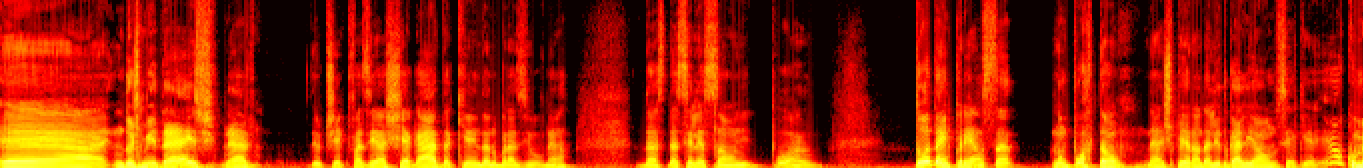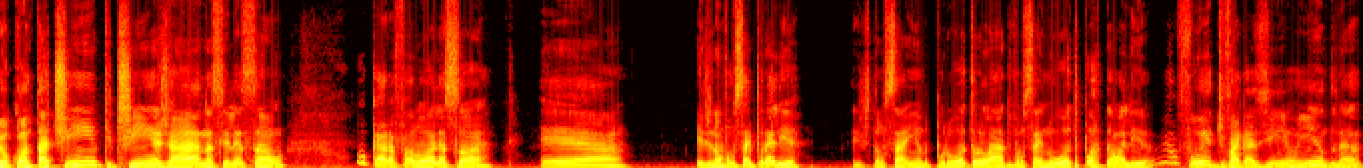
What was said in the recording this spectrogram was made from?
É, em 2010, né? Eu tinha que fazer a chegada aqui ainda no Brasil, né? Da, da seleção. E, pô, toda a imprensa num portão, né? Esperando ali do Galeão, não sei o quê. Eu, com meu contatinho que tinha já na seleção, o cara falou: olha só, é... eles não vão sair por ali. Eles estão saindo por outro lado, vão sair no outro portão ali. Eu fui devagarzinho, indo, né?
